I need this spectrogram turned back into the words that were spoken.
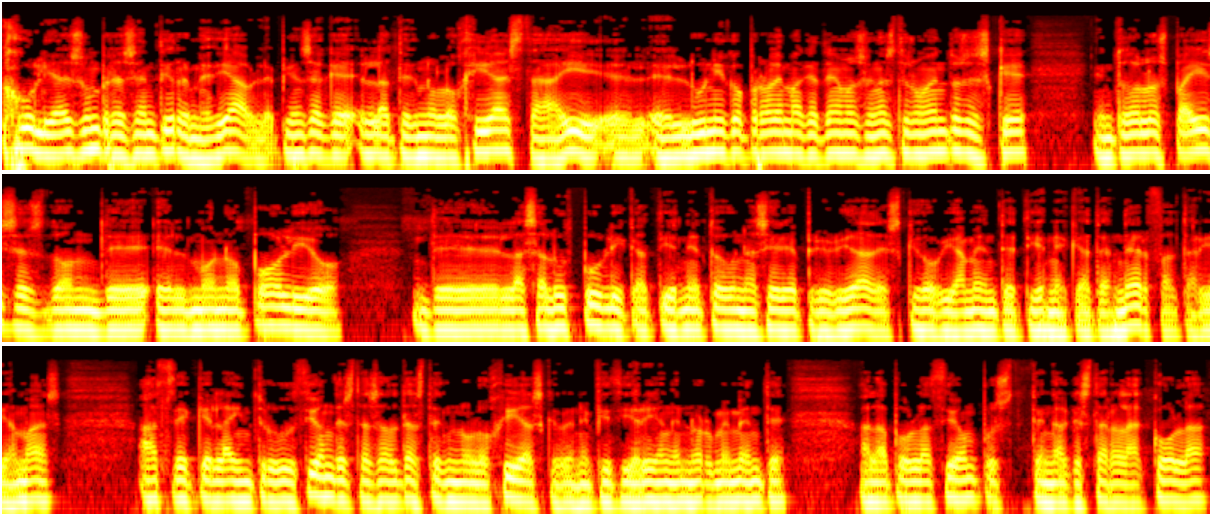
Julia, es un presente irremediable. Piensa que la tecnología está ahí. el, único problema que tenemos en estos momentos es que en todos los países donde el monopolio de la salud pública tiene toda una serie de prioridades que obviamente tiene que atender, faltaría más, hace que la introducción de estas altas tecnologías que beneficiarían enormemente a la población pues tenga que estar a la cola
